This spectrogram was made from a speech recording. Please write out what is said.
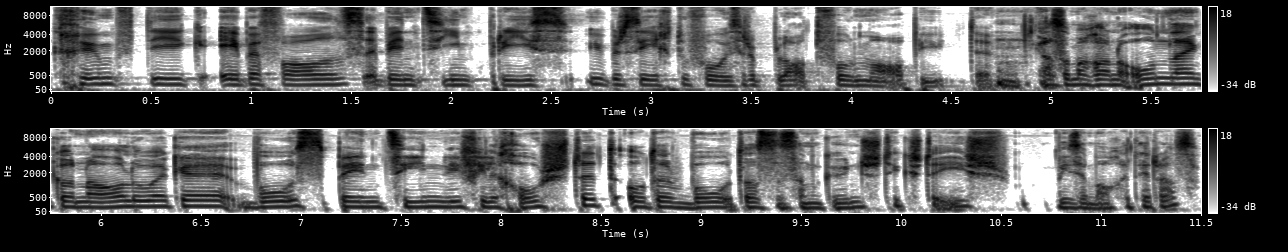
künftig ebenfalls eine Benzinpreisübersicht auf unserer Plattform anbieten. Also man kann online nachschauen, wo das Benzin wie viel kostet oder wo das es am günstigsten ist. Wieso macht ihr das?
